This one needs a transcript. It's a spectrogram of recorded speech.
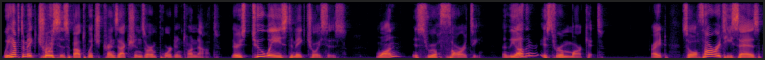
we have to make choices about which transactions are important or not. There's two ways to make choices. One is through authority, and the other is through a market. Right? So authority says,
